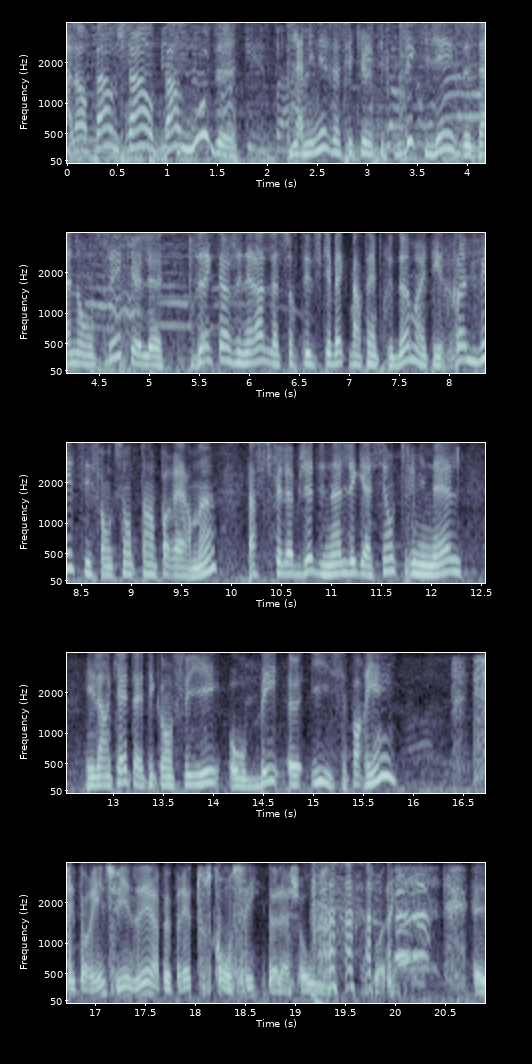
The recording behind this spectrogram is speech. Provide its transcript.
Alors, parle, Charles, parle-nous de, de la ministre de la Sécurité publique qui vient d'annoncer que le directeur général de la Sûreté du Québec, Martin Prudhomme, a été relevé de ses fonctions temporairement parce qu'il fait l'objet d'une allégation criminelle et l'enquête a été confiée au BEI. C'est pas rien. C'est pas rien, tu viens de dire à peu près tout ce qu'on sait de la chose. Euh.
